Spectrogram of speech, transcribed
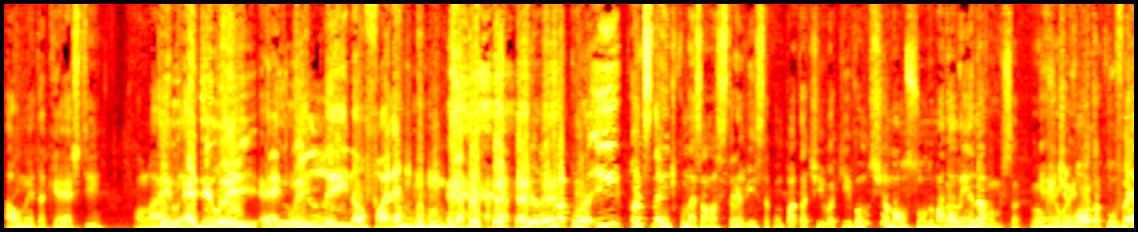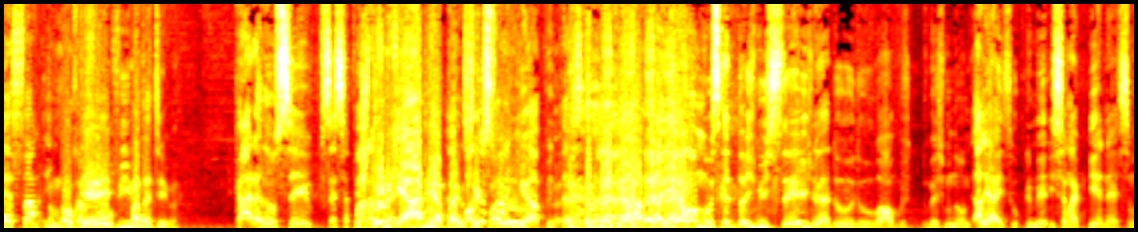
Aumenta Cast online. De- é delay, é, É delay. delay, não falha nunca. Beleza pura. E antes da gente começar a nossa entrevista com o Patativa aqui, vamos chamar um som do Madalena. Vamos- vamos e a gente chamar, volta, então. conversa e Vamos toca ao vivo. Patativa. Cara, não sei. Você separa. Stronic né? Up, rapaz, Ah, você que falou. Up, então. É, Up aí, é ó. uma música de 2006, né? Do, do álbum do mesmo nome. Aliás, o primeiro. Isso é um EP, né? São,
